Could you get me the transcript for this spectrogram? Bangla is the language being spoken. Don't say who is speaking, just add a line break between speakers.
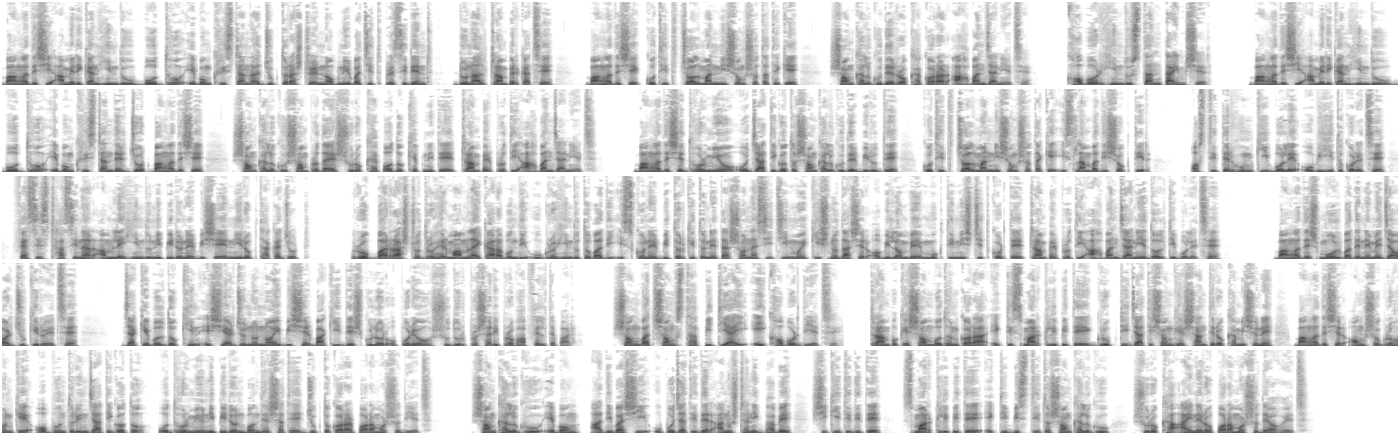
বাংলাদেশি, আমেরিকান, হিন্দু, বৌদ্ধ এবং খ্রিস্টানরা যুক্তরাষ্ট্রের নবনির্বাচিত প্রেসিডেন্ট ডোনাল্ড ট্রাম্পের কাছে বাংলাদেশে কথিত চলমান নৃশংসতা থেকে সংখ্যালঘুদের রক্ষা করার আহ্বান জানিয়েছে। খবর হিন্দুস্তান টাইমসের। বাংলাদেশি, আমেরিকান, হিন্দু, বৌদ্ধ এবং খ্রিস্টানদের জোট বাংলাদেশে সংখ্যালঘু সম্প্রদায়ের সুরক্ষায় পদক্ষেপ নিতে ট্রাম্পের প্রতি আহ্বান জানিয়েছে। বাংলাদেশে ধর্মীয় ও জাতিগত সংখ্যালঘুদের বিরুদ্ধে কথিত চলমান নৃশংসতাকে ইসলামবাদী শক্তির অস্তিত্বের হুমকি বলে অভিহিত করেছে ফ্যাসিস্ট হাসিনার আমলে হিন্দু নিপীড়নের বিষয়ে নীরব থাকা জোট। রোববার রাষ্ট্রদ্রোহের মামলায় কারাবন্দী উগ্র হিন্দুত্ববাদী ইস্কনের বিতর্কিত নেতা সন্ন্যাসী চিন্ময় কৃষ্ণ দাসের অবিলম্বে মুক্তি নিশ্চিত করতে ট্রাম্পের প্রতি আহ্বান জানিয়ে দলটি বলেছে, বাংলাদেশ মৌলবাদে নেমে যাওয়ার ঝুঁকি রয়েছে, যা কেবল দক্ষিণ এশিয়ার জন্য নয়, বিশ্বের বাকি দেশগুলোর ওপরেও সুদূরপ্রসারী প্রভাব ফেলতে পার। সংবাদ সংস্থা পিটিআই এই খবর দিয়েছে। ট্রাম্পকে সম্বোধন করা একটি স্মারকলিপিতে গ্রুপটি জাতিসংঘের শান্তিরক্ষা মিশনে বাংলাদেশের অংশগ্রহণকে অভ্যন্তরীণ জাতিগত ও ধর্মীয় নিপীড়ন বন্ধের সাথে যুক্ত করার পরামর্শ দিয়েছে। সংখ্যালঘু এবং আদিবাসী উপজাতিদের আনুষ্ঠানিকভাবে স্বীকৃতি দিতে স্মারকলিপিতে একটি বিস্তৃত সংখ্যালঘু সুরক্ষা আইনেরও পরামর্শ দেওয়া হয়েছে।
